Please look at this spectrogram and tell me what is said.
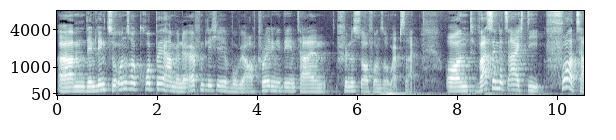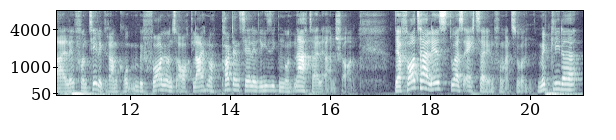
Ähm, den Link zu unserer Gruppe haben wir eine öffentliche, wo wir auch Trading-Ideen teilen, findest du auf unserer Website. Und was sind jetzt eigentlich die Vorteile von Telegram-Gruppen, bevor wir uns auch gleich noch potenzielle Risiken und Nachteile anschauen? Der Vorteil ist, du hast Echtzeitinformationen. Mitglieder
